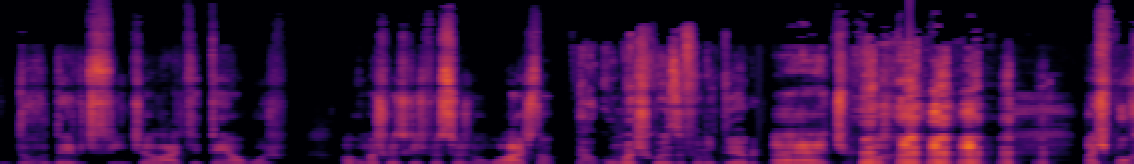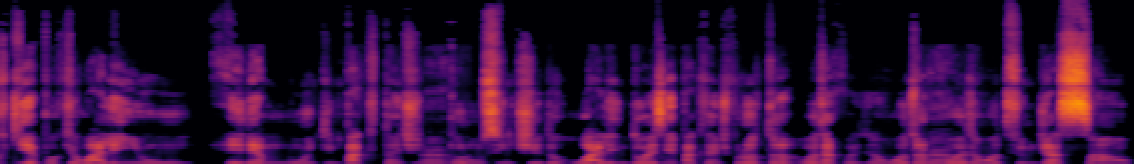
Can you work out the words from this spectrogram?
do David Fincher lá, que tem alguns, algumas coisas que as pessoas não gostam. Algumas coisas o filme inteiro. É, tipo. Mas por quê? Porque o Alien 1, ele é muito impactante É. por um sentido, o Alien 2 é impactante por outra, outra coisa. É uma outra É. coisa, é um outro filme de ação,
